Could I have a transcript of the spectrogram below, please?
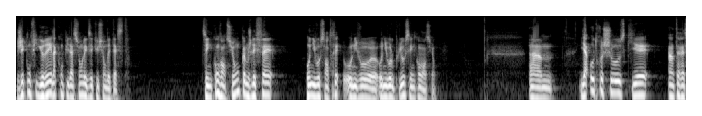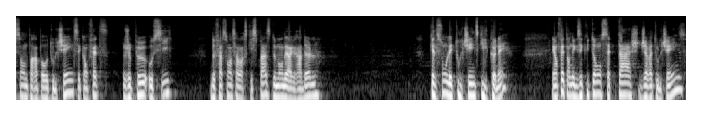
j'ai configuré la compilation, l'exécution des tests. C'est une convention, comme je l'ai fait au niveau centré, au niveau, euh, au niveau le plus haut, c'est une convention. Euh, il y a autre chose qui est intéressante par rapport au toolchain, c'est qu'en fait, je peux aussi de façon à savoir ce qui se passe, demander à Gradle quels sont les toolchains qu'il connaît. Et en fait, en exécutant cette tâche Java Toolchains,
